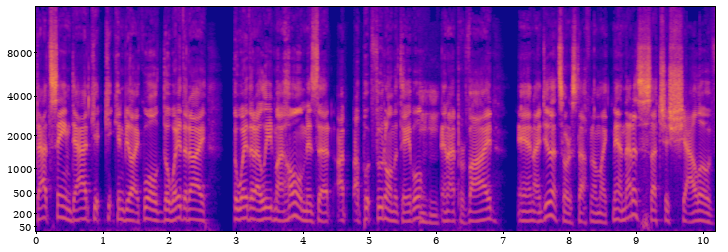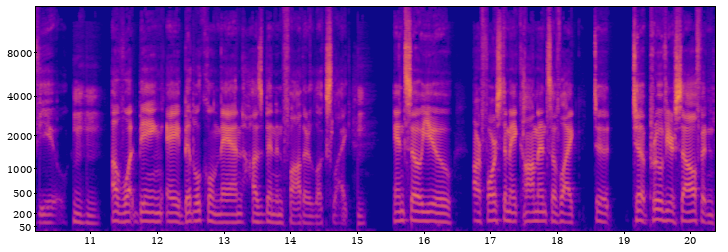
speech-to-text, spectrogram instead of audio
that same dad can, can be like, well, the way that I the way that I lead my home is that I, I put food on the table Mhm. and I provide and I do that sort of stuff, and I'm like, man, that is such a shallow view hmm of what being a biblical man, husband, and father looks like. Mm. And so you are forced to make comments of like to to prove yourself and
